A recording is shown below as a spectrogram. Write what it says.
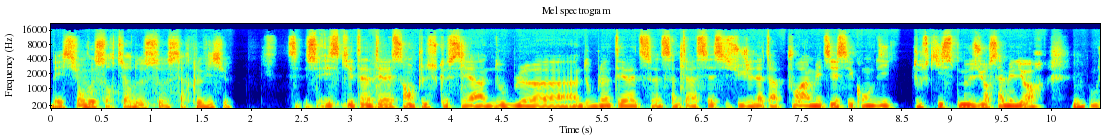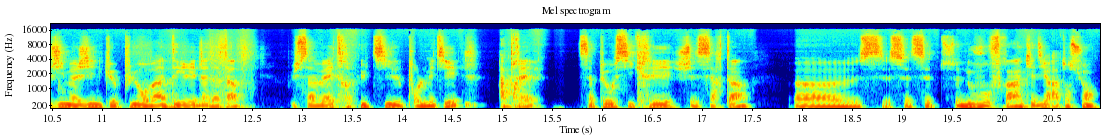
mais si on veut sortir de ce cercle vicieux. Et ce qui est intéressant en plus que c'est un double, euh, un double intérêt de s'intéresser à ces sujets data pour un métier, c'est qu'on dit tout ce qui se mesure s'améliore. Mmh. Donc j'imagine que plus on va intégrer de la data, plus ça va être utile pour le métier. Après, ça peut aussi créer chez certains euh, ce nouveau frein qui est dire attention,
